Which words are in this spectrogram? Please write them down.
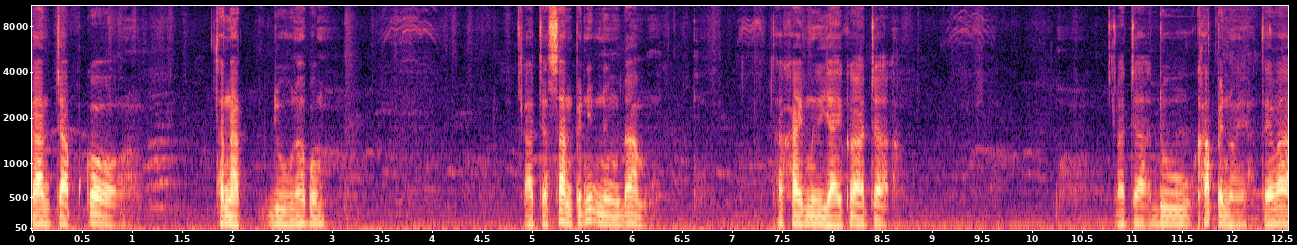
การจับก็ถนัด อยู่นะครับผม อาจจะสั้นไปนิดนึงด้าม ถ้าใครมือใหญ่ก็อาจจะ อาจจะดูคับไปหน่อย แต่ว่า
